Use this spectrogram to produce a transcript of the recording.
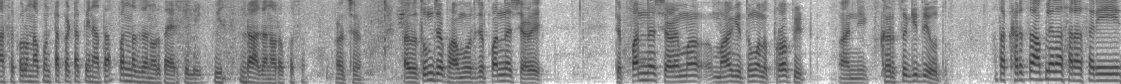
असं करून आपण टप्प्याटप्प्याने आता पन्नास जनावर तयार केले वीस दहा जनावरापासून. अच्छा. आता तुमच्या फार्मवर ज्या पन्नास शाळे त्या पन्नास शाळा मा- मागे तुम्हाला प्रॉफिट आणि खर्च किती होतो? आता खर्च आपल्याला सरासरी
